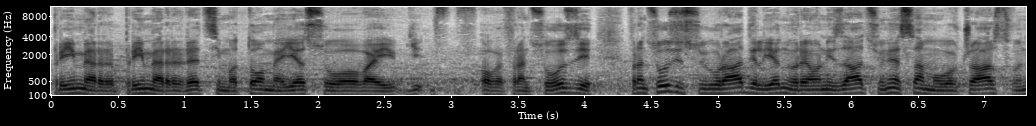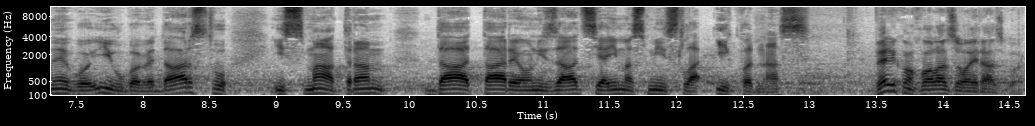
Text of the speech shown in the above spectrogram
primer, primer recimo tome jesu ovaj ovaj Francuzi. Francuzi su uradili jednu reonizaciju ne samo u ovčarstvu, nego i u govedarstvu i smatram da ta reonizacija ima smisla i kod nas. Veliko hvala za ovaj razgovor.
